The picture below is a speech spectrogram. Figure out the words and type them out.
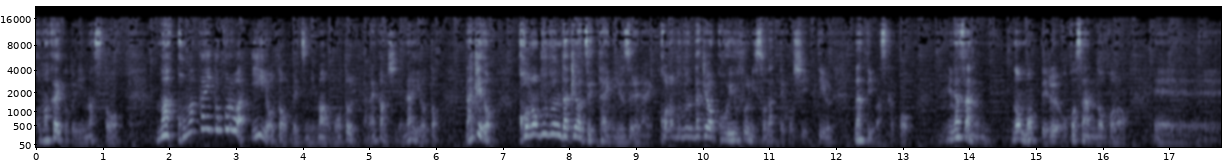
細かいことを言いますとまあ細かいところはいいよと別にまあ思う通りいかないかもしれないよと。だけどこの部分だけは絶対に譲れない。この部分だけはこういうふうに育ってほしいっていう何て言いますかこう皆さんの持ってるお子さんのこの、え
